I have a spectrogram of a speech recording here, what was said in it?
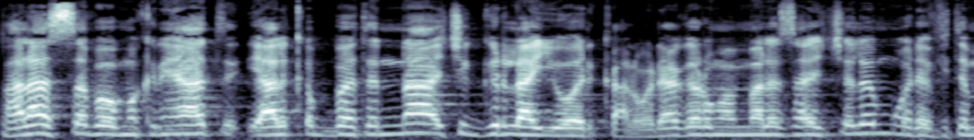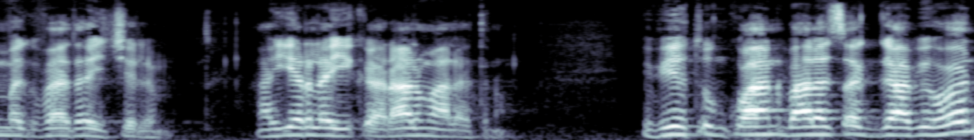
ባላሰበው ምክንያት ያልቅበትና ችግር ላይ ይወድቃል። ወደ ሀገሩ መመለስ አይችልም ወደፊትም መግፋት አይችልም። አየር ላይ ይቀራል ማለት ነው። ቤቱ እንኳን ባለጸጋ ቢሆን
